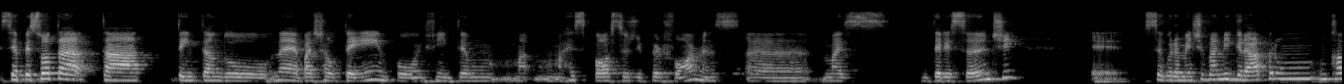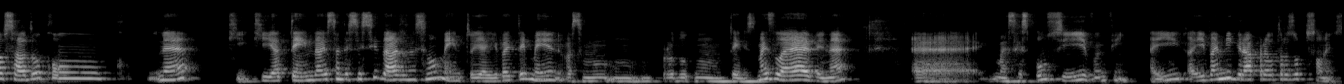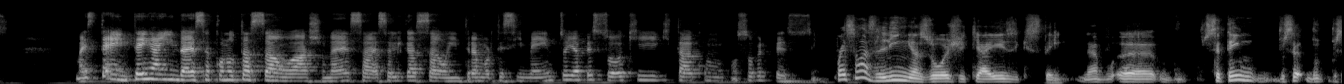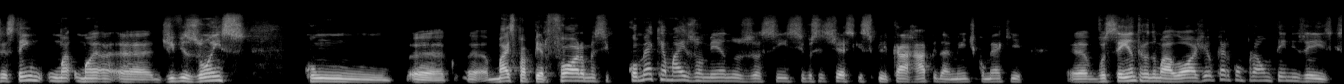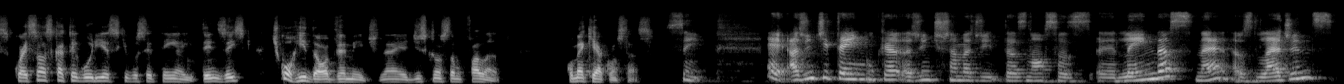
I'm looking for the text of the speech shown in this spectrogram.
se a pessoa tá, tá tentando né, baixar o tempo, enfim, ter uma, uma resposta de performance uh, mais interessante, é, seguramente vai migrar para um, um, calçado com, né, que, que, atenda a essa necessidade nesse momento. E aí vai ter menos, vai ser um, um, um tênis mais leve, né, é, mais responsivo, enfim. Aí, aí vai migrar para outras opções. Mas tem, tem ainda essa conotação, eu acho, né? Essa, essa ligação entre amortecimento e a pessoa que está com, com sobrepeso, sim. Quais são as linhas hoje que a ASICS tem? Né? Uh, você tem você, vocês têm uma, uma uh, divisões com uh, mais para performance. Como é que é mais ou menos assim, se você tivesse que explicar rapidamente como é que você entra numa loja, eu quero comprar um tênis ASICS. Quais são as categorias que você tem aí? Tênis ASICS de corrida, obviamente, né? É disso que nós estamos falando. Como é que é Constância? Sim. É, a gente tem o que a gente chama de das nossas é, lendas, né? As legends,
